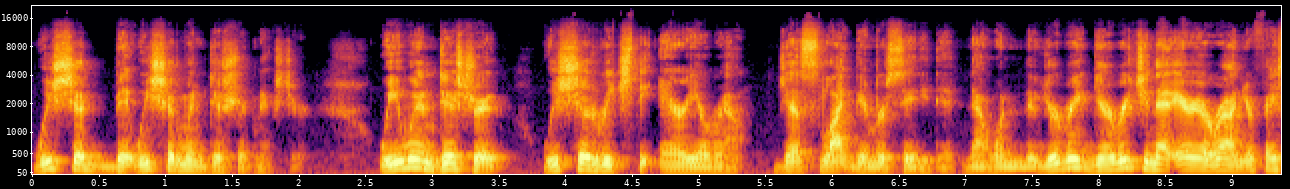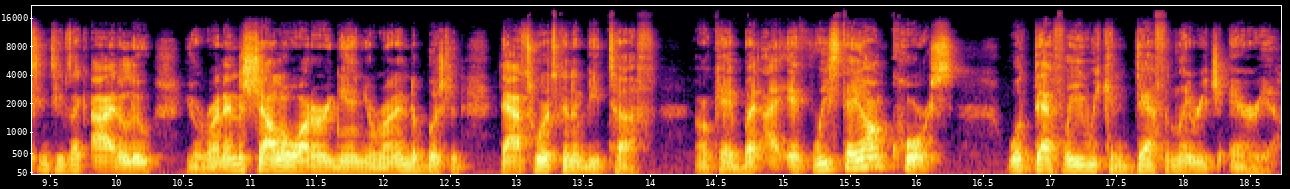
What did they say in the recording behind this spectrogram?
we should be, we should win district next year. We win district, we should reach the area around, just like Denver City did. Now, when you're re- you're reaching that area around, you're facing teams like Idalou. You're running into Shallowater again. You're running into Bushland. That's where it's going to be tough. Okay, but I- if we stay on course, we'll definitely we can definitely reach area.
